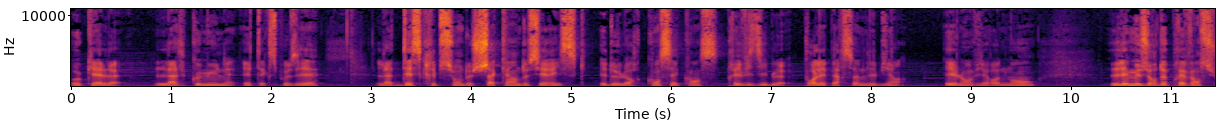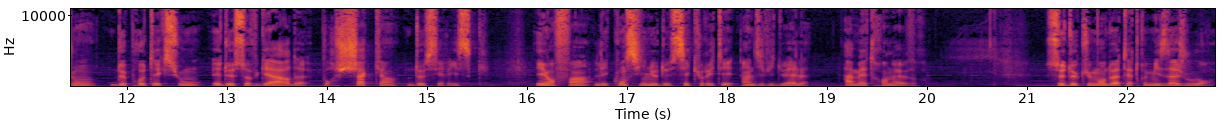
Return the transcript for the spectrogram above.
auxquels la commune est exposée, la description de chacun de ces risques et de leurs conséquences prévisibles pour les personnes, les biens et l'environnement, les mesures de prévention, de protection et de sauvegarde pour chacun de ces risques, et enfin les consignes de sécurité individuelle à mettre en œuvre. Ce document doit être mis à jour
